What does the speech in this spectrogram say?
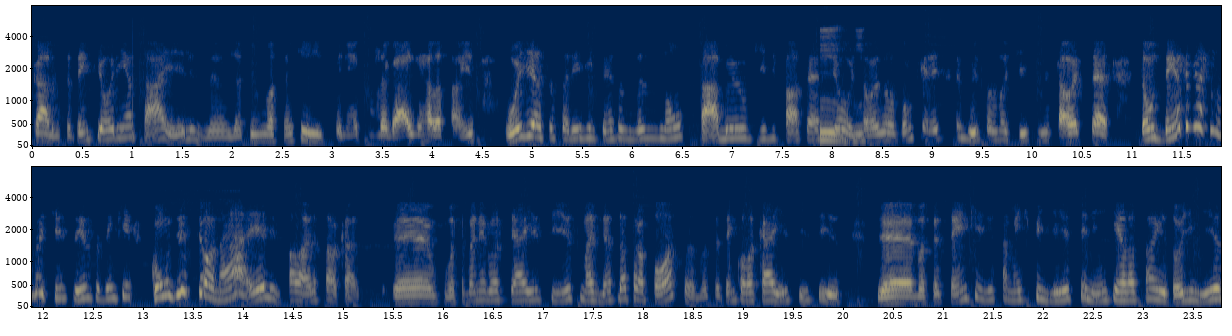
cara, você tem que orientar eles. Eu já tive bastante experiências legais em relação a isso. Hoje a assessoria de imprensa às vezes não sabe o que de fato é SEO, uhum. então eles vão querer distribuir suas notícias e tal, etc. Então, dentro dessas notícias você tem que condicionar eles, falar, olha só, cara, é, você vai negociar isso e isso, mas dentro da proposta você tem que colocar isso, isso e isso. É, você tem que justamente pedir esse link em relação a isso. Hoje em dia,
